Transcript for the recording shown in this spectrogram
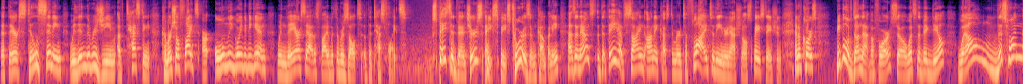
that they're still sitting within the regime of testing. Commercial flights are only going to begin when they are satisfied with the results of the test flights. Space Adventures, a space tourism company, has announced that they have signed on a customer to fly to the International Space Station. And of course, People have done that before, so what's the big deal? Well, this one,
